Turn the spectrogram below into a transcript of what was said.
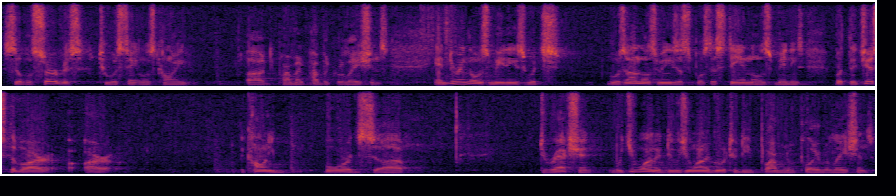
civil service to a St. Louis County uh, Department of Public Relations. And during those meetings, which goes on those meetings, is supposed to stay in those meetings, but the gist of our, our, the county board's uh, direction, what you want to do is you want to go to the Department of Employee Relations,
